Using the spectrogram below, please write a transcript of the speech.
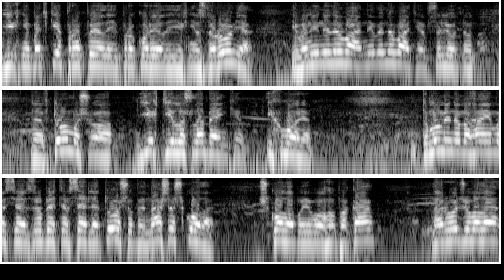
Їхні батьки пропили і прокурили їхнє здоров'я, і вони не, винуваті абсолютно е, в тому, що їх тіло слабеньке і хворе. Тому ми намагаємося зробити все для того, щоб наша школа, школа бойового ПК, народжувала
